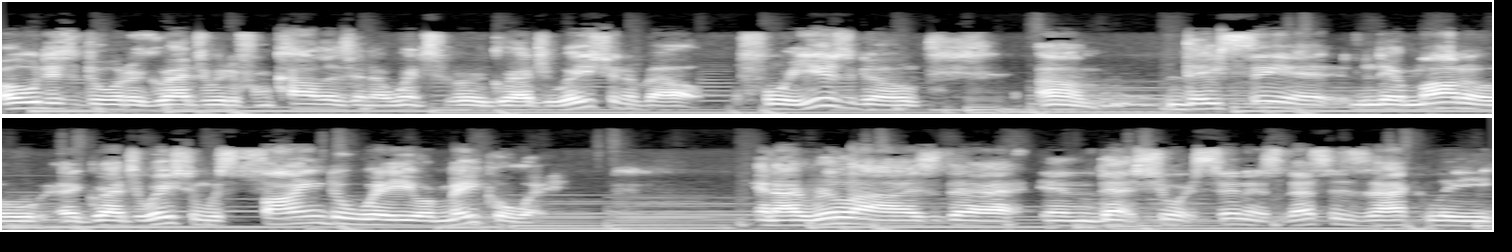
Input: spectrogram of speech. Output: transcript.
oldest daughter graduated from college and I went to her graduation about four years ago. Um, they said their motto at graduation was find a way or make a way. And I realized that in that short sentence, that's exactly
